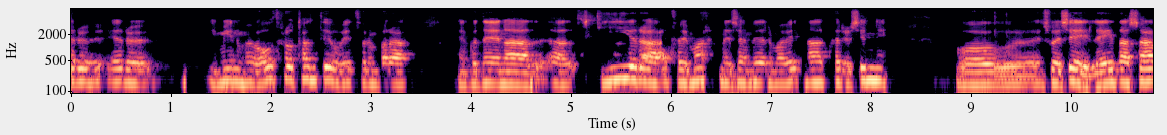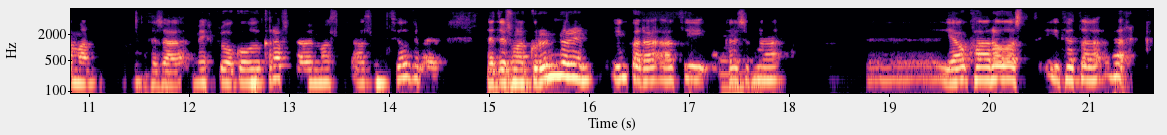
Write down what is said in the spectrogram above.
eru, eru í mínum hefur óþrótandi og við þurfum bara einhvern veginn að, að skýra þau markmið sem við erum að vinna að hverju sinni og eins og ég segi, leiða saman þessa miklu og góðu krafta um allt, allt þjóðfélagi. Þetta er svona grunnurinn yngvar að því hvernig svona uh, já, hvað ráðast í þetta verk.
